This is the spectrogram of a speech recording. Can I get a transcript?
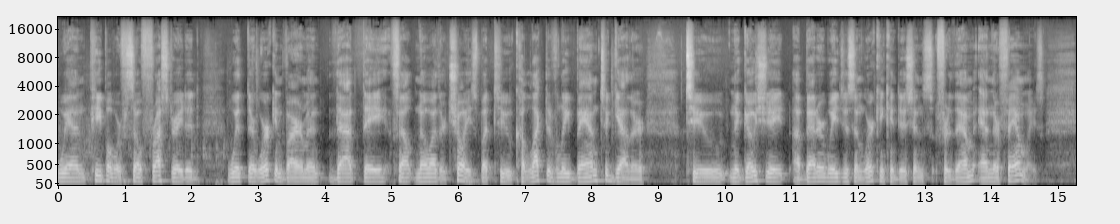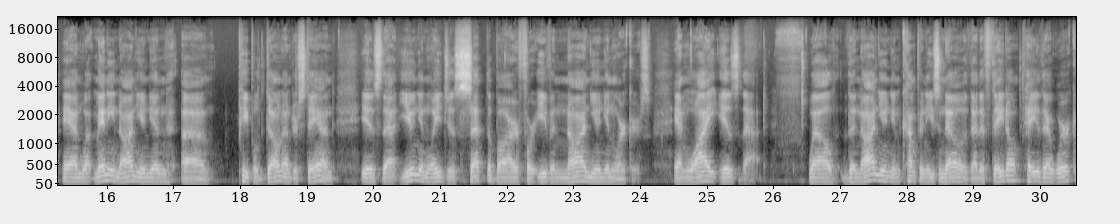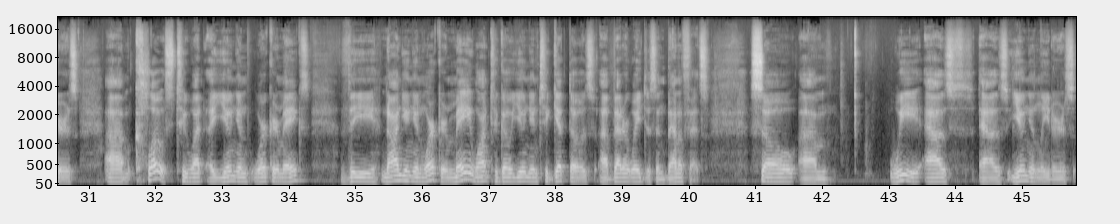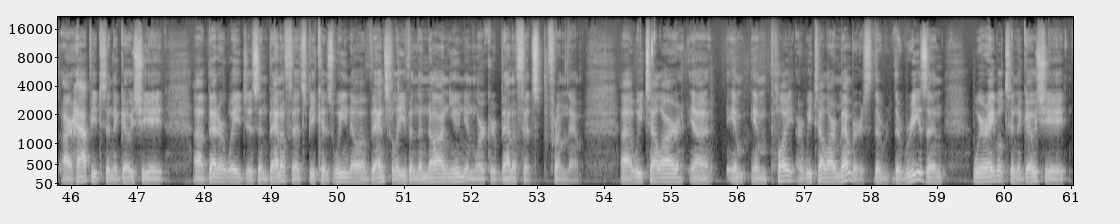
when people were so frustrated with their work environment that they felt no other choice but to collectively band together to negotiate uh, better wages and working conditions for them and their families. And what many non union uh, people don't understand is that union wages set the bar for even non union workers. And why is that? Well, the non union companies know that if they don't pay their workers um, close to what a union worker makes, the non union worker may want to go union to get those uh, better wages and benefits. So, um, we as as union leaders are happy to negotiate uh, better wages and benefits because we know eventually even the non-union worker benefits from them. Uh, we tell our uh, em- employ or we tell our members the the reason we're able to negotiate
